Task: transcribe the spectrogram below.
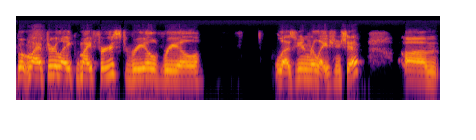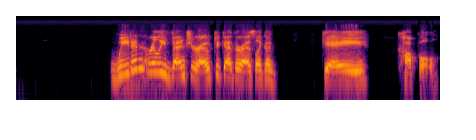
but after like my first real real lesbian relationship, um, we didn't really venture out together as like a gay couple.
